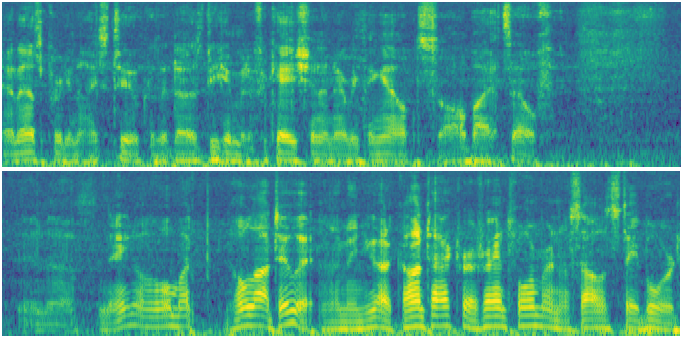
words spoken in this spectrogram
And that's pretty nice too because it does dehumidification and everything else all by itself. And uh, there ain't a whole, much, whole lot to it. I mean you got a contactor a transformer and a solid state board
